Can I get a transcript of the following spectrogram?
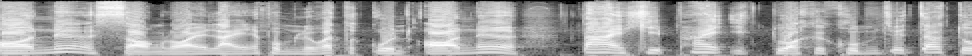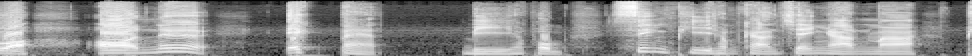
Honor 200 ไลท์นะผมหรือว่าตระกูล Honor ใต้คลิปให้อีกตัวคือคุ้มชื่อเจ้าตัว Honor X8 B ครับผม ซึ่ง P ทำการใช้งานมา P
